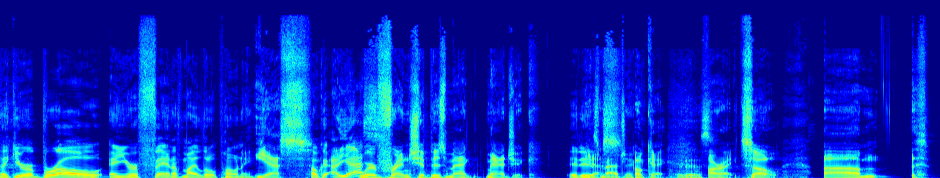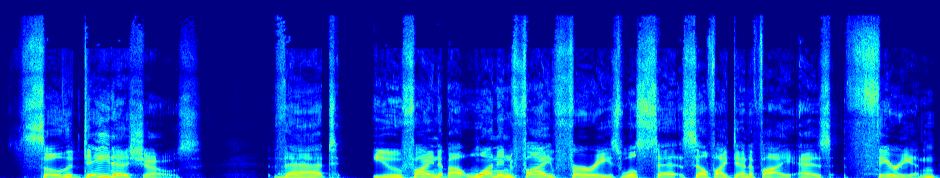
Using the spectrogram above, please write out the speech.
Like you're a bro and you're a fan of My Little Pony. yes. Okay. Uh, yes. Where friendship is mag- magic. it is Yes. magic. Okay. It is. All right. So, um, so the data shows that you find about one in five furries will se- self-identify as Therian,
